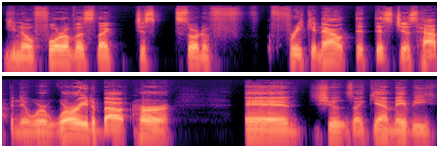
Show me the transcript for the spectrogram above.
you know, four of us like just sort of freaking out that this just happened, and we're worried about her. And she was like, "Yeah, maybe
